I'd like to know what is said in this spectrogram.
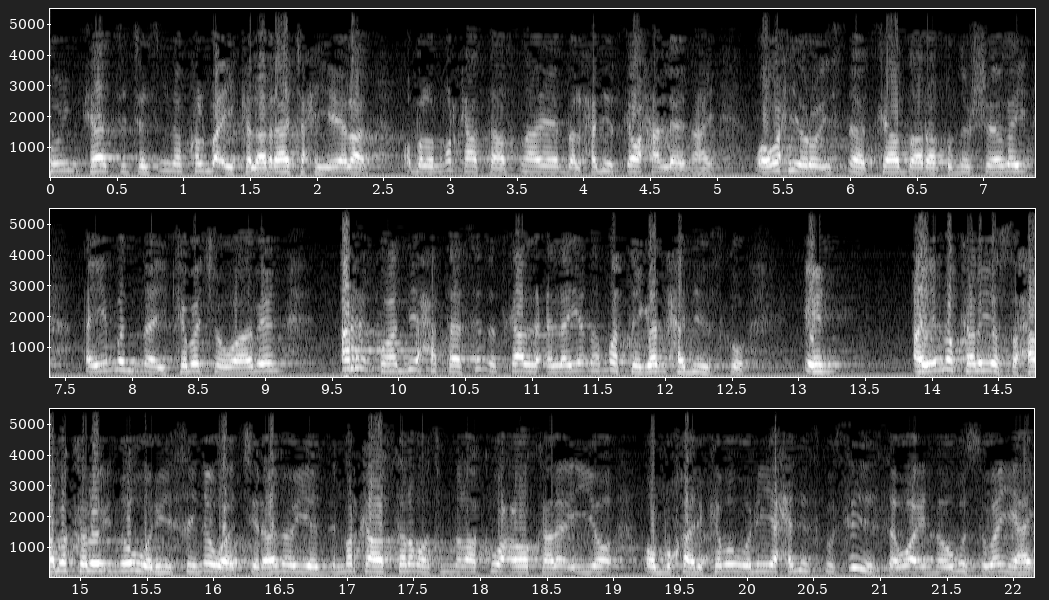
goynkaasi jasmina kolba ay kala raajax yeelaan. Bal markaa taasna bal xadiidka waxaan leenahay waa wax yaroo isnaadkaa daraqnu sheegay aimadna ay kaba jawaabeen. Arrinku haddii xataa sanadkaa la cilayana ma tigan xadiisku in aimo kale iyo saxaabo kaleo inoo wariisayna waa jiraan iyo markaa salamat bn akwac oo kale iyo oo bukhaari kaba wariya xadiidku sidiisa waa inoogu sugan yahay.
